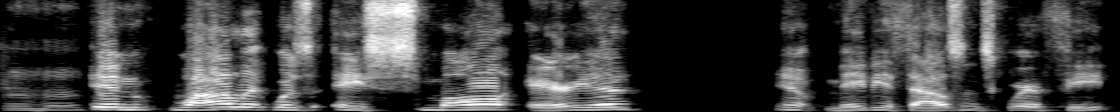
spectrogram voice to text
hmm And while it was a small area, you know, maybe a thousand square feet,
